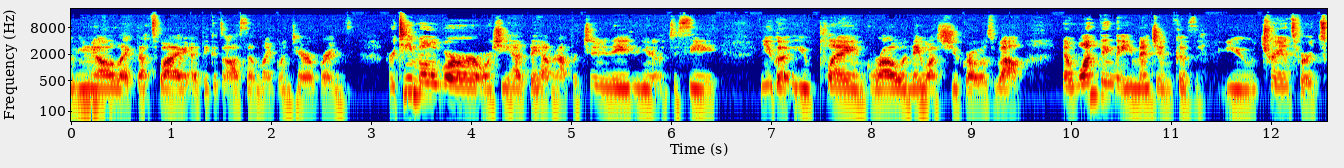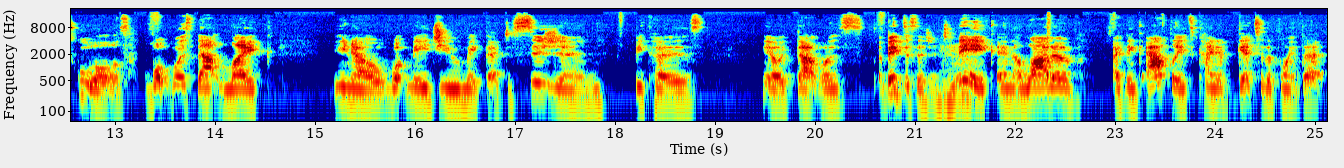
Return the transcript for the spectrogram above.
You Mhm. know, like that's why I think it's awesome. Like when Tara brings her team over, or she has, they have an opportunity, you know, to see you got you play and grow, and they watched you grow as well. Now, one thing that you mentioned because you transferred schools, what was that like? You know, what made you make that decision? Because you know, like that was a big decision to Mhm. make, and a lot of I think athletes kind of get to the point that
